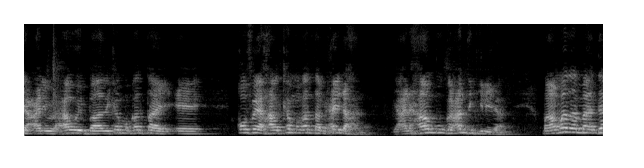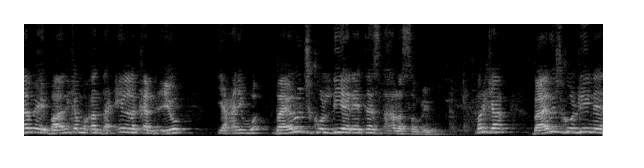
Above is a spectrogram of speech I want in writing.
yani waxaa weye baadi ka maqan tahay qof ay hal ka maqan tahay maxay dhahan yani haan buu gacanta geliyaa maamada maadaama ay baadi ka maqan tahay in la qanciyo yani biological d n a test ha la sameeyo. Marka biological d n a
